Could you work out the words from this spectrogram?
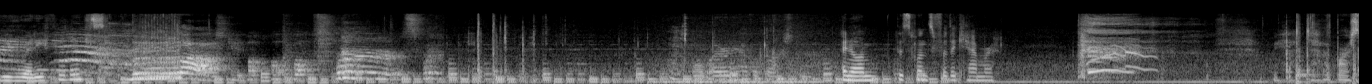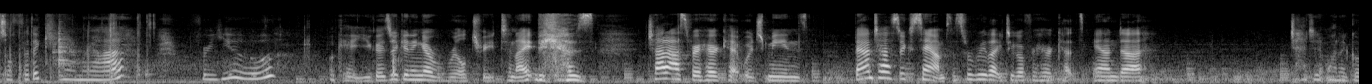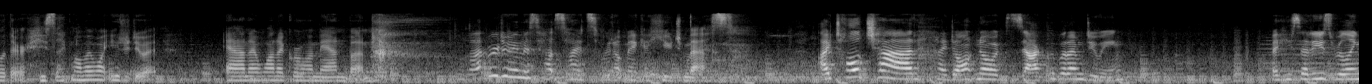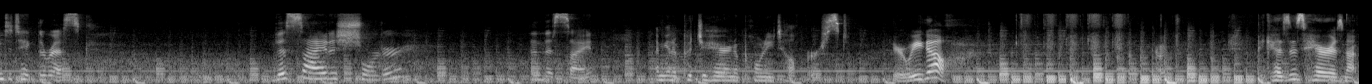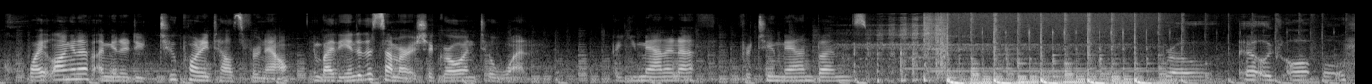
You ready for this? I know I'm this one's for the camera. we have to have a bar stool for the camera. For you. Okay, you guys are getting a real treat tonight because Chad asked for a haircut, which means Fantastic Sams. That's where we like to go for haircuts. And uh, Chad didn't want to go there. He's like, Mom, I want you to do it. And I want to grow a man bun. Glad we're doing this outside so we don't make a huge mess. I told Chad I don't know exactly what I'm doing, but he said he's willing to take the risk. This side is shorter than this side. I'm gonna put your hair in a ponytail first. Here we go. Because his hair is not quite long enough, I'm gonna do two ponytails for now. And by the end of the summer, it should grow into one. Are you man enough for two man buns? Bro, that looks awful.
